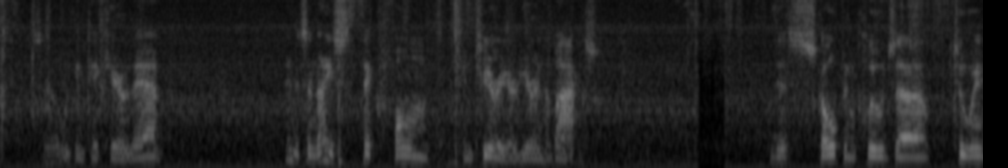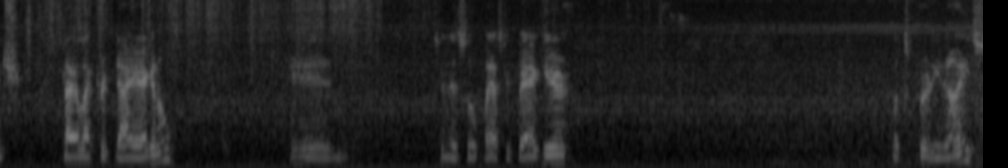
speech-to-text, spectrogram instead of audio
So we can take care of that. And it's a nice thick foam interior here in the box. This scope includes a 2 inch dielectric diagonal and it's in this little plastic bag here. Looks pretty nice.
